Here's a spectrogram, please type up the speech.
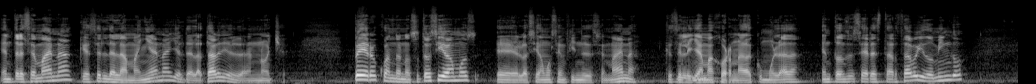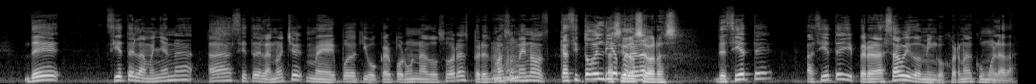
entre semana, que es el de la mañana y el de la tarde y el de la noche. Pero cuando nosotros íbamos, eh, lo hacíamos en fin de semana, que se le llama jornada acumulada. Entonces era estar sábado y domingo de 7 de la mañana a 7 de la noche. Me puedo equivocar por una o dos horas, pero es más o menos casi todo el día. Casi pero 12 era horas. De 7 a 7, y- pero era sábado y domingo, jornada acumulada.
